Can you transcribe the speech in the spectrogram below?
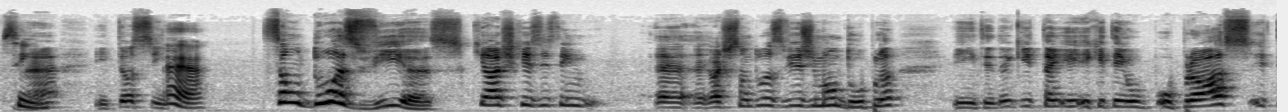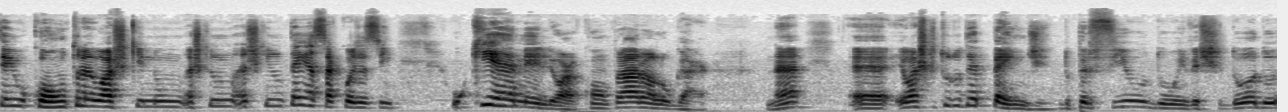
Sim. né? então assim É. são duas vias que eu acho que existem. é, eu acho que são duas vias de mão dupla. Entendeu? E que tem, e que tem o, o prós e tem o contra. Eu acho que não. Acho que não, acho que não tem essa coisa assim. O que é melhor, comprar ou alugar? Né? É, eu acho que tudo depende do perfil do investidor, do,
